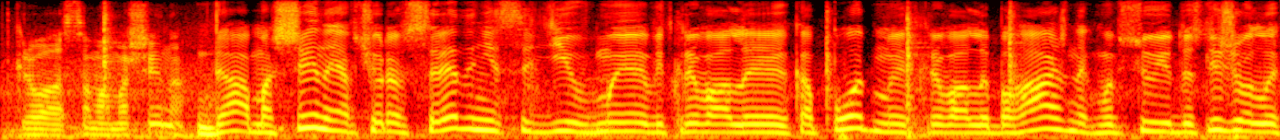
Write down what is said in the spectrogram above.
Відкривала сама машина. Да, машина. Я вчора всередині сидів. Ми відкривали капот, ми відкривали багажник, ми всю її досліджували.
